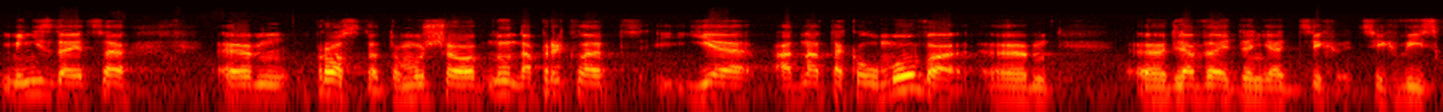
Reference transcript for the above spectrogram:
мені здається. ем, Просто тому, що ну, наприклад, є одна така умова ем, для введення цих цих військ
